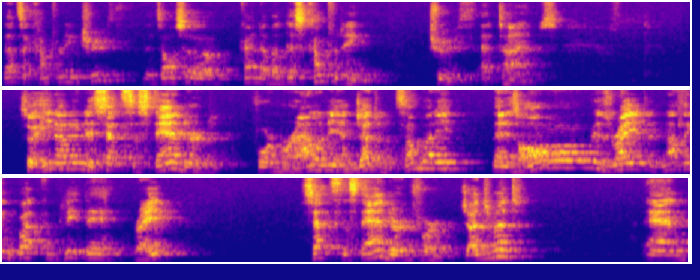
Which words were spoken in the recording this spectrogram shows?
That's a comforting truth. It's also kind of a discomforting truth at times. So he not only sets the standard for morality and judgment, somebody that is always right and nothing but completely right sets the standard for judgment and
